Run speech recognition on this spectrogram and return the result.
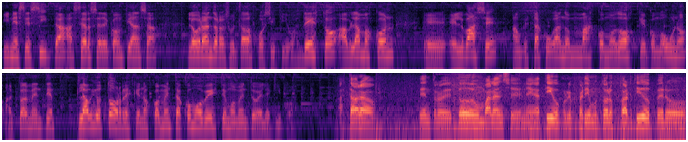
y necesita hacerse de confianza logrando resultados positivos. De esto hablamos con eh, el base, aunque está jugando más como dos que como uno actualmente, Claudio Torres, que nos comenta cómo ve este momento del equipo. Hasta ahora, dentro de todo, es un balance negativo porque perdimos todos los partidos, pero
